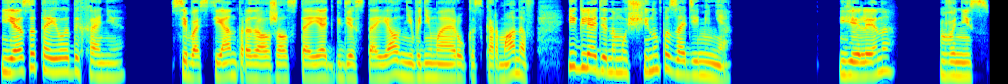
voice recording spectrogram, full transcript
Я затаила дыхание. Себастьян продолжал стоять, где стоял, не вынимая рук из карманов и глядя на мужчину позади меня. «Елена, вниз».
